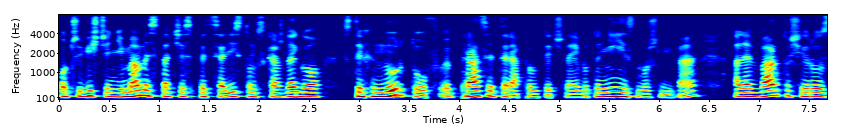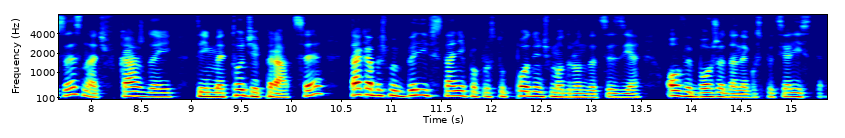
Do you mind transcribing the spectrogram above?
Oczywiście nie mamy stać się specjalistą z każdego z tych nurtów pracy terapeutycznej, bo to nie jest możliwe, ale warto się rozeznać w każdej tej metodzie pracy, tak abyśmy byli w stanie po prostu podjąć mądrą decyzję o wyborze danego specjalisty.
